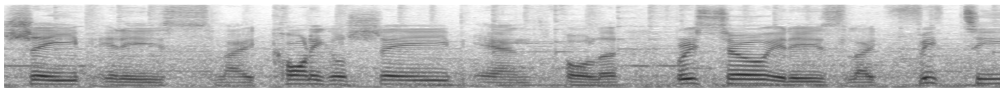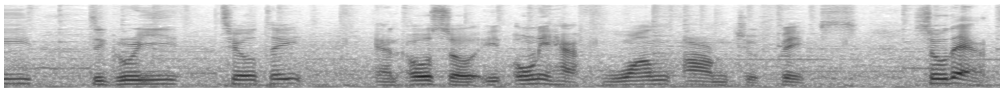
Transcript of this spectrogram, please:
shape. It is like conical shape. And for the bristle, it is like 50 degree tilted. And also it only have one arm to fix so that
